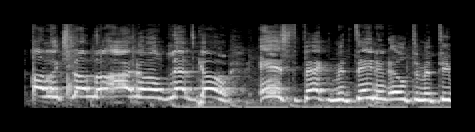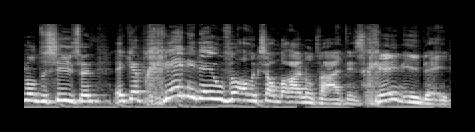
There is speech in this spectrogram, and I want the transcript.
Alexander Arnold, let's go! Eerste pack, meteen een Ultimate Team of the Season. Ik heb geen idee hoeveel Alexander Arnold waard is. Geen idee.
